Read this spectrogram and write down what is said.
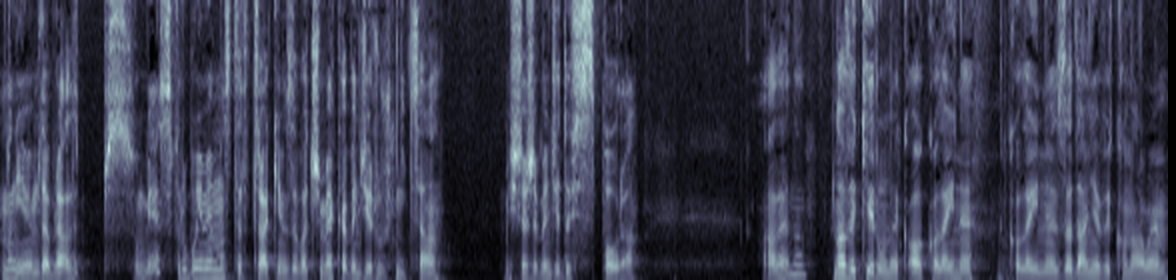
No nie wiem, dobra, ale w sumie spróbujmy Monster Truckiem, zobaczymy jaka będzie różnica. Myślę, że będzie dość spora. Ale no, nowy kierunek. O, kolejne, kolejne zadanie wykonałem.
